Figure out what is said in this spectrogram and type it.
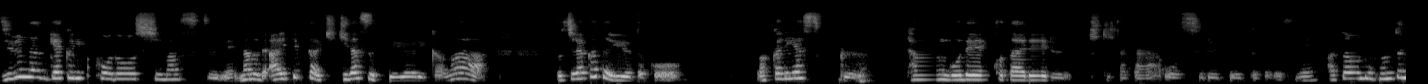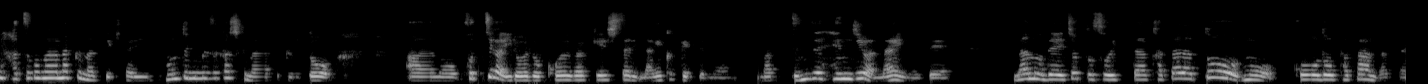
自分が逆に行動しますね。なので相手から聞き出すっていうよりかは、どちらかというとこう、分かりやすく単語で答えれる聞き方をするっていうところですね。あとはもう本当に発語がなくなってきたり、本当に難しくなってくると、あのこっちがいろいろ声掛けしたり投げかけても、ま、全然返事はないので、なのでちょっとそういった方だともう行動パターンだった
